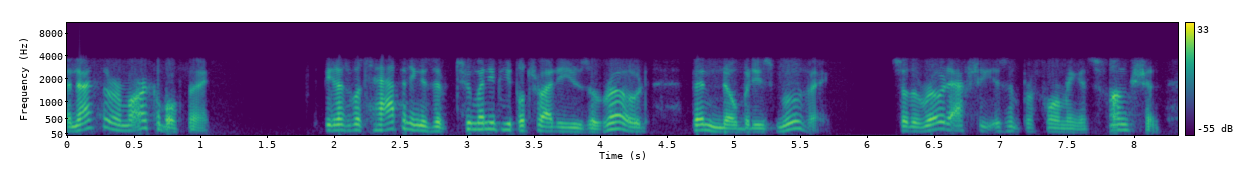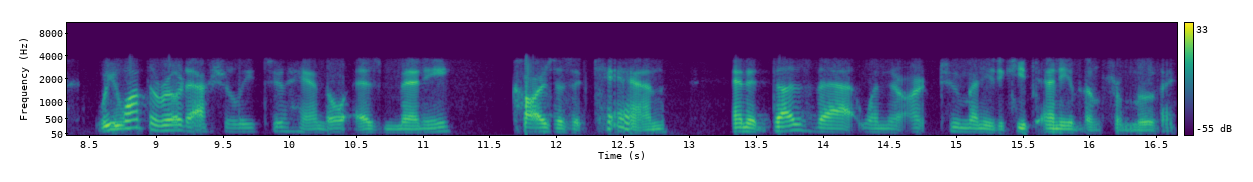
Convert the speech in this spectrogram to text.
And that's the remarkable thing. Because what's happening is if too many people try to use a road, then nobody's moving. So the road actually isn't performing its function. We want the road actually to handle as many cars as it can, and it does that when there aren't too many to keep any of them from moving.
